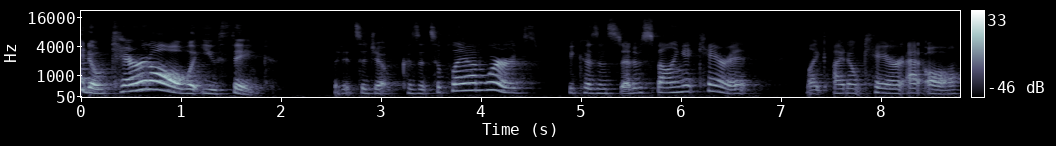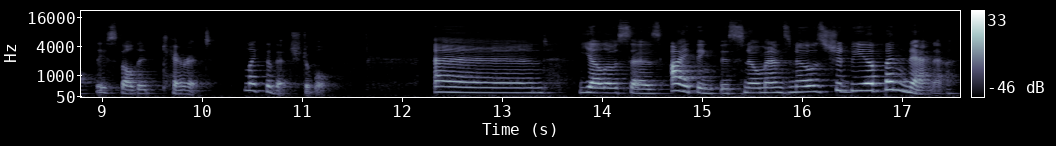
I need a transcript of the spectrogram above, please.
I don't care at all what you think. But it's a joke because it's a play on words, because instead of spelling it carrot, like I don't care at all. They spelled it carrot, like the vegetable. And yellow says, I think this snowman's nose should be a banana.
